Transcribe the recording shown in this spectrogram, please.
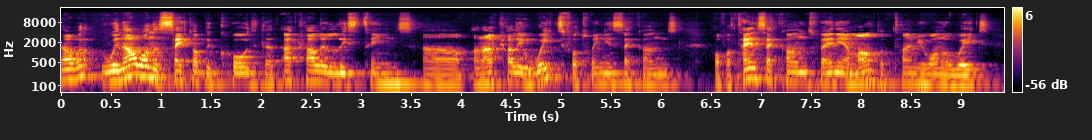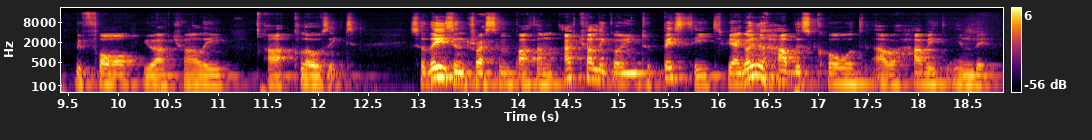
Now we now want to set up the code that actually listens uh, and actually waits for 20 seconds or for 10 seconds for any amount of time you want to wait before you actually uh, close it. So this is interesting part. I'm actually going to paste it. We are going to have this code. I will have it in the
